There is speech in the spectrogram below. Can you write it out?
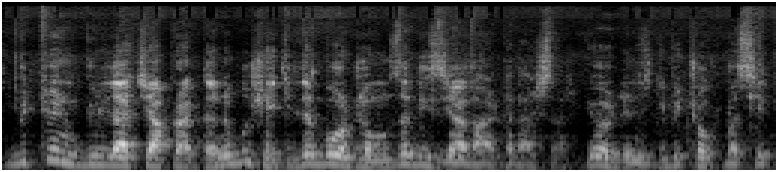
Bütün güllaç yapraklarını bu şekilde borcamımıza dizeceğiz arkadaşlar. Gördüğünüz gibi çok basit.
